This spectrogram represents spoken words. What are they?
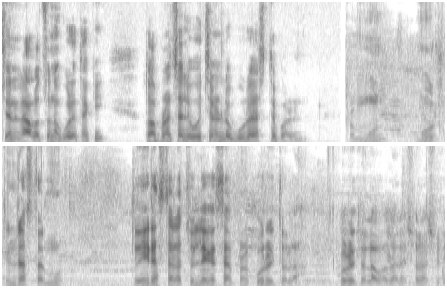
চ্যানেলে আলোচনা করে থাকি। তো আপনারা চাইলে ওই চ্যানেলটা ঘুরে আসতে পারেন। মুন মুর তিন রাস্তার মুর তো এই রাস্তাটা চলে গেছে আপনার করইতলা করইতলা বাজারে সরাসরি,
